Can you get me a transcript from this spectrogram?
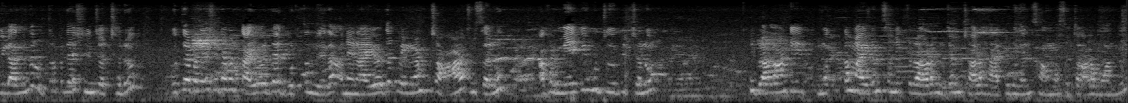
వీళ్ళందరూ ఉత్తరప్రదేశ్ నుంచి వచ్చారు. ఉత్తరప్రదేశ్ అంటే మనకు అయోధ్య గుర్తుంది కదా? నేను అయోధ్యకు వెళ్ళినప్పుడు చాలా చూశాను. అక్కడ మేకింగ్ చూపించాను. ఇప్పుడు అలాంటి మొత్తం ఐటమ్స్ అన్ని ఇక్కడ రావడం నిజంగా చాలా హ్యాపీగా ఉంది. సమోసా చాలా బాగుంది.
